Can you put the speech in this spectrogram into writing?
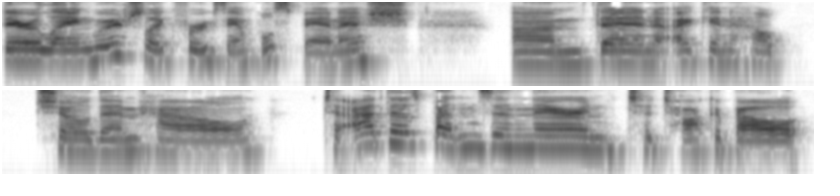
their language, like for example, Spanish, um, then I can help show them how to add those buttons in there and to talk about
